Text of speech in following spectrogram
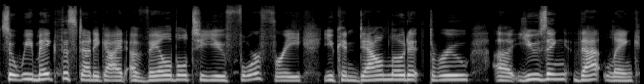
So we make the study guide available to you for free. You can download it through uh, using that link.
